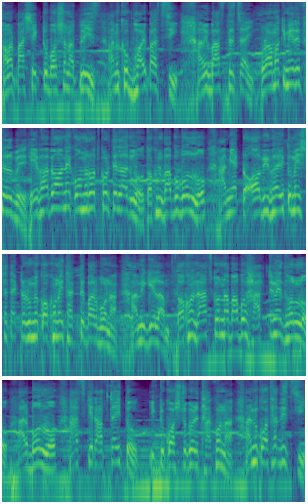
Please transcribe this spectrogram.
আমার পাশে একটু বসো না প্লিজ আমি খুব ভয় পাচ্ছি। আমি বাঁচতে চাই। ওরা আমাকে মেরে ফেলবে। এভাবে অনেক অনুরোধ করতে লাগল। তখন বাবু বলল, আমি একটা অবিবাহিত মেয়ের সাথে একটা রুমে কখনোই থাকতে পারব না। আমি গেলাম। তখন রাজকন্যা বাবুর হাত টেনে ধরলো আর বলল, আজকে রাতটাই তো। একটু কষ্ট করে থাকো না। আমি কথা দিচ্ছি।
